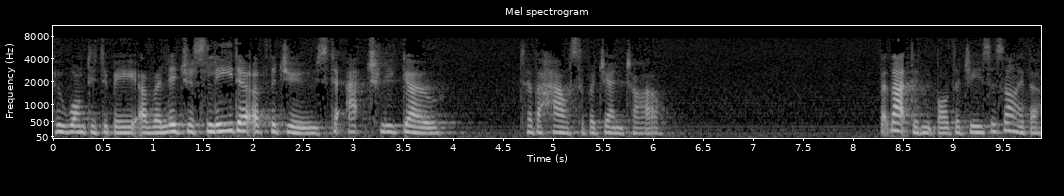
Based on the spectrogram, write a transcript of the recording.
who wanted to be a religious leader of the Jews to actually go to the house of a Gentile. But that didn't bother Jesus either.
